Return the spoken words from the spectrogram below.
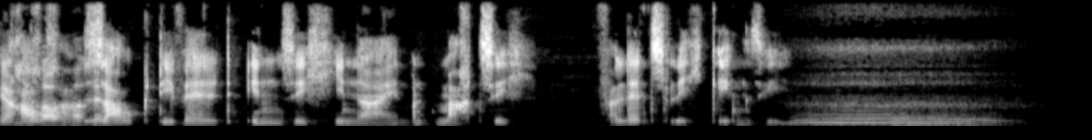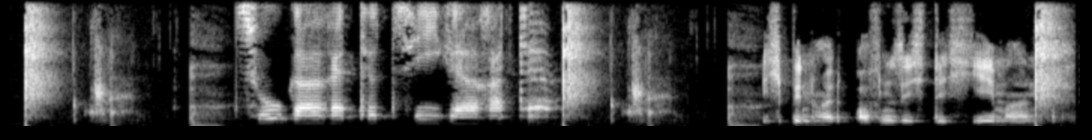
Der Die Raucher Raucherin saugt die Welt in sich hinein und macht sich verletzlich gegen sie. Zigarette, Zigarette. Ich bin heute offensichtlich jemand,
